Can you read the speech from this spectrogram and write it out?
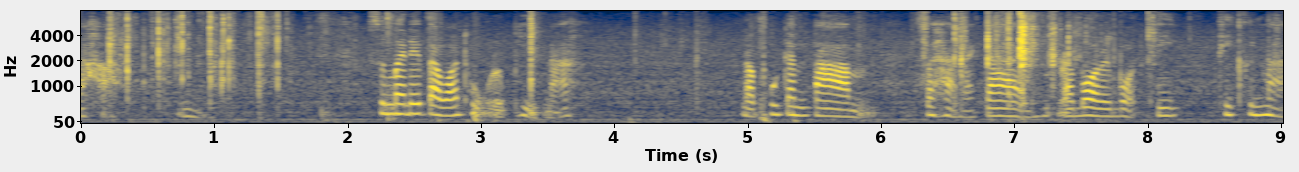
นะคะ อืม ซึ่งไม่ได้แปลว่าถูกหรือผิดนะ เราพูดกันตาม สถานการณ์และบริบทที่ที่ขึ้นมา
